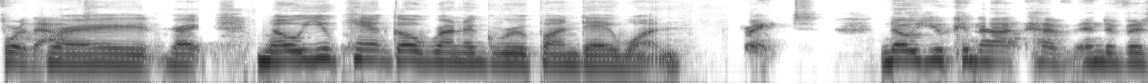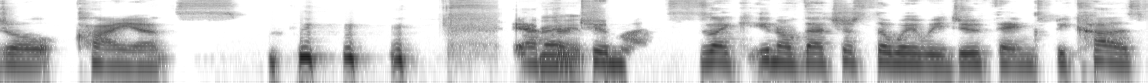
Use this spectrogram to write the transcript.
for that right right no you can't go run a group on day one right no you cannot have individual clients after right. two months. Like, you know, that's just the way we do things because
